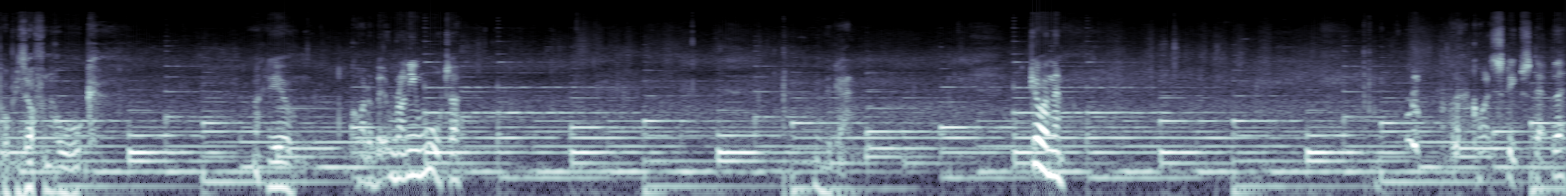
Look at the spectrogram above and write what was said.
Poppy's off on a walk. I can hear quite a bit of running water. Go. Go on then. Quite a steep step there.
